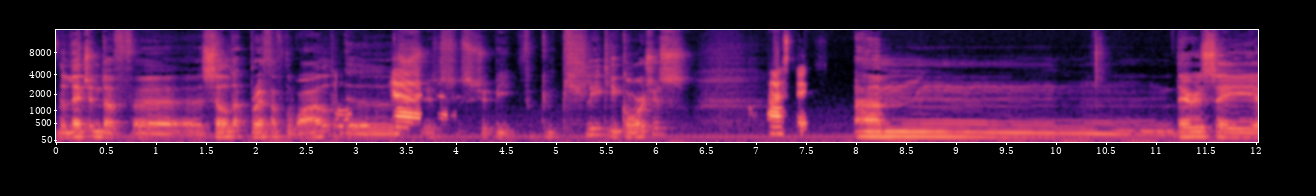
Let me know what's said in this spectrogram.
The Legend of uh, Zelda: Breath of the Wild Oh, is, yeah, is- should be completely gorgeous. Plastic. Um, there is a.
